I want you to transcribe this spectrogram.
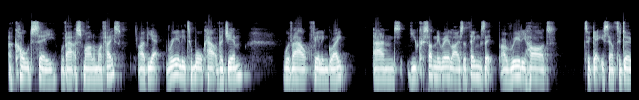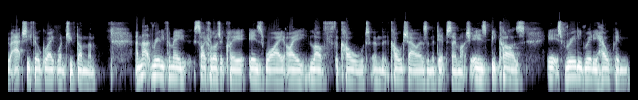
a cold sea without a smile on my face. I've yet really to walk out of a gym without feeling great. And you suddenly realize the things that are really hard to get yourself to do actually feel great once you've done them. And that really, for me, psychologically, is why I love the cold and the cold showers and the dip so much, is because it's really, really helping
